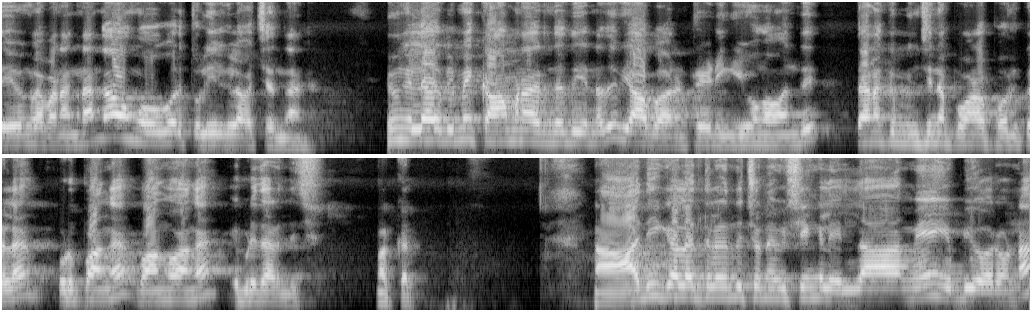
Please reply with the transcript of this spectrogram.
தெய்வங்களை வணங்குனாங்க. அவங்க ஒவ்வொரு தொழில்களை வச்சிருந்தாங்க. இவங்க எல்லாருக்குமே காமனாக இருந்தது என்னது? வியாபாரம் ட்ரேடிங் இவங்க வந்து தனக்கு மிஞ்சின போன பொருட்களை கொடுப்பாங்க வாங்குவாங்க. இப்படி தான் இருந்துச்சு மக்கள். நான் ஆதி காலத்துல இருந்து சொன்ன விஷயங்கள் எல்லாமே எப்படி வரும்னா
